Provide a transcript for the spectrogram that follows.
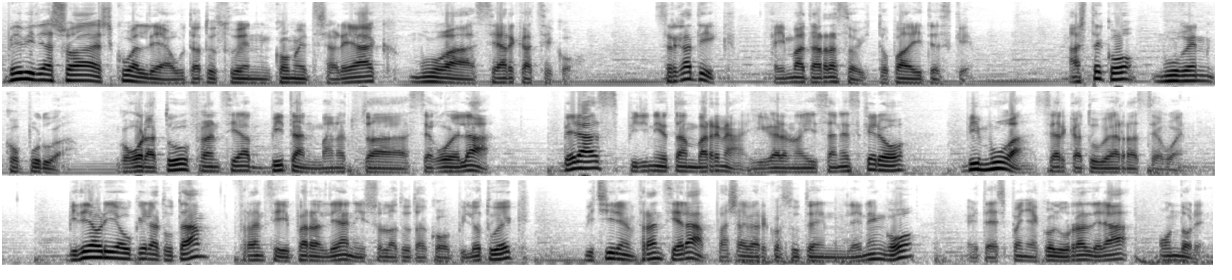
Bebidasoa eskualdea utatu zuen komet sareak muga zeharkatzeko. Zergatik, hainbat arrazoi topa daitezke. Azteko mugen kopurua. Gogoratu Frantzia bitan banatuta zegoela. Beraz, Pirineotan barrena igarona izan ezkero, bi muga zeharkatu beharra zegoen. Bide hori aukeratuta, Frantzia iparraldean isolatutako pilotuek, bitxiren Frantziara pasa beharko zuten lehenengo eta Espainiako lurraldera ondoren.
